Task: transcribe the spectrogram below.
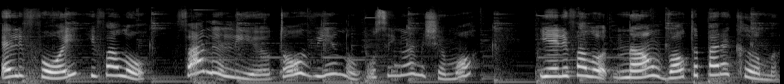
ele foi e falou: Fala, Eli, eu tô ouvindo. O senhor me chamou? E ele falou: Não, volta para a cama.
